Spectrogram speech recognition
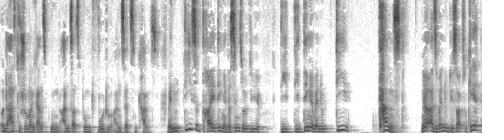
und da hast du schon mal einen ganz guten Ansatzpunkt, wo du ansetzen kannst. Wenn du diese drei Dinge, das sind so die, die, die Dinge, wenn du die kannst. Ja, also wenn du dir sagst, okay,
